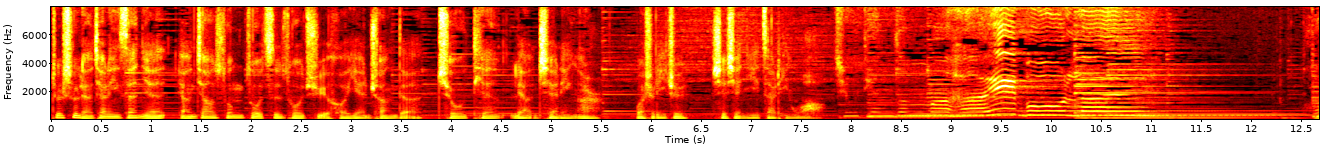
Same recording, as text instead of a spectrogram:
这是两千零三年杨家松作词作曲和演唱的《秋天两千零二》，我是李志，谢谢你在听我。秋天怎么还不来？花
